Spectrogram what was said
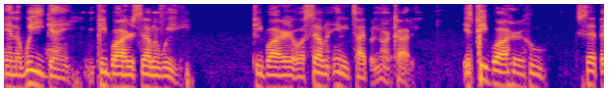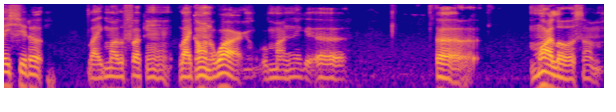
In the weed game, people out here selling weed. People out here or selling any type of narcotic. It's people out here who set they shit up like motherfucking like on the wire with my nigga uh uh Marlo or something.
